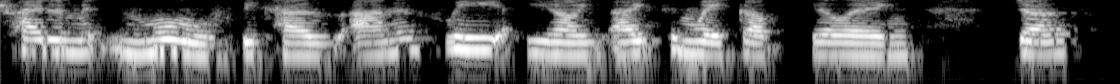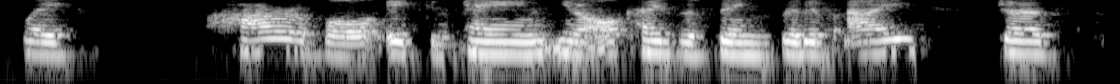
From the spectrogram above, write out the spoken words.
try to move because honestly, you know, I can wake up feeling just like horrible ache and pain, you know, all kinds of things. But if I just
